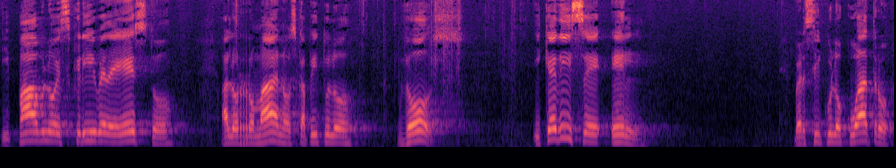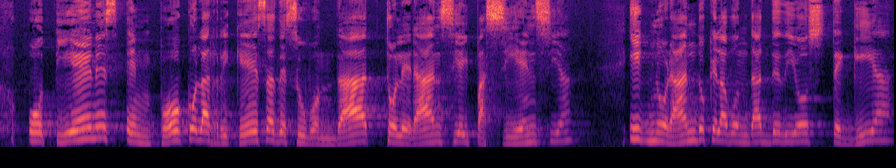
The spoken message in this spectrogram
Y Pablo escribe de esto a los Romanos capítulo 2. ¿Y qué dice él? Versículo 4, o tienes en poco las riquezas de su bondad, tolerancia y paciencia ignorando que la bondad de Dios te guía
